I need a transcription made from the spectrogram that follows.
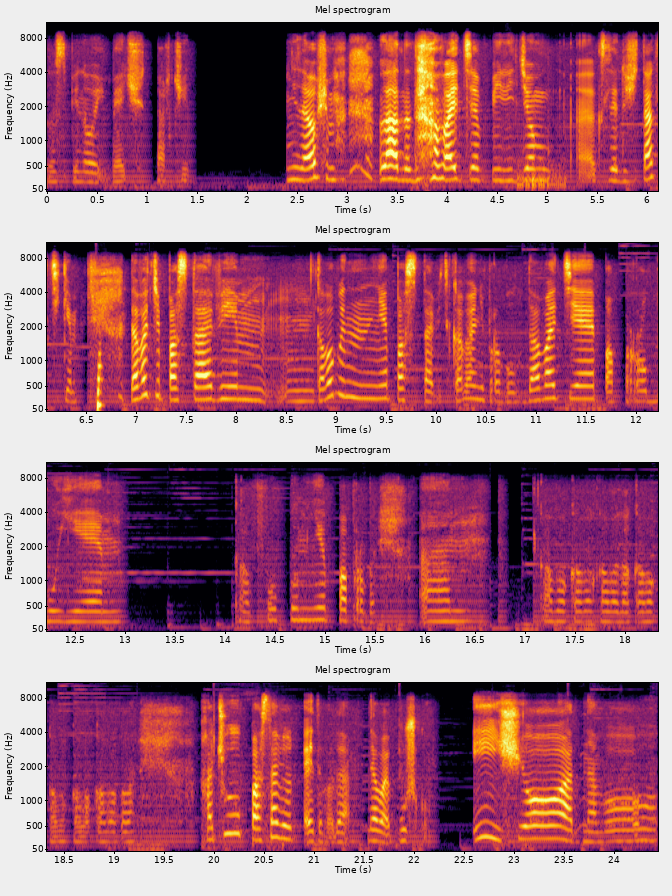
за спиной меч торчит. Не знаю, в общем, ладно, давайте перейдем э, к следующей тактике. Давайте поставим... Кого бы не поставить? Кого я не пробовал? Давайте попробуем... Кого бы мне попробовать? Эм, кого, кого, кого, кого, кого, кого, кого, кого? Хочу поставить вот этого, да. Давай, пушку. И еще одного...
